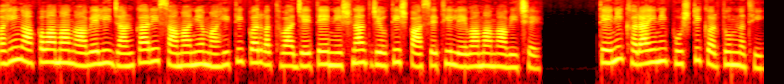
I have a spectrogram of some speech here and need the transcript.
અહીં આપવામાં આવેલી જાણકારી સામાન્ય માહિતી પર અથવા જે તે નિષ્ણાત જ્યોતિષ પાસેથી લેવામાં આવી છે. તેની ખરાઈની પુષ્ટિ કરતું નથી.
